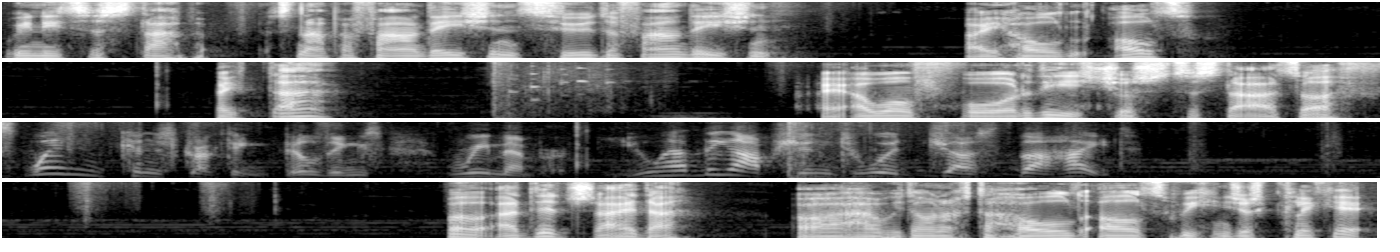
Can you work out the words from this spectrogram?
We need to snap, snap a foundation to the foundation. By holding Alt. Like that. Right, I want four of these just to start off. When constructing buildings, remember, you have the option to adjust the height. Well, I did try that. Oh, we don't have to hold Alt. We can just click it.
